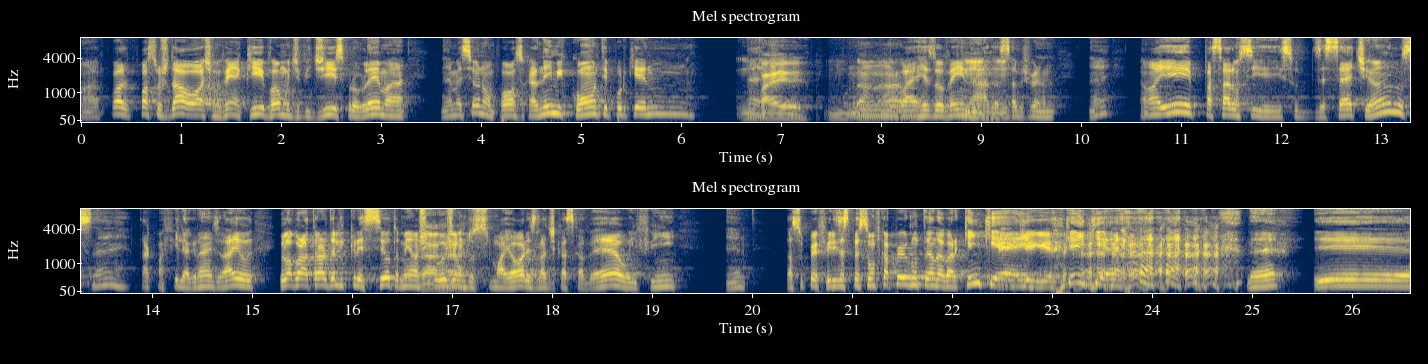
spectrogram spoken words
Uhum. Posso ajudar? Ótimo, vem aqui, vamos dividir esse problema. Né? Mas se eu não posso, cara, nem me conte, porque não. Não né? vai mudar não, nada. Não vai resolver em nada, uhum. sabe, Fernando? Né? Então aí passaram-se isso 17 anos, né? Tá com a filha grande lá. E o, e o laboratório dele cresceu também, acho uhum. que hoje é um dos maiores lá de Cascavel, enfim. Né? Tá super feliz. As pessoas vão ficar perguntando agora quem que é, quem que é? Quem que é? né? E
